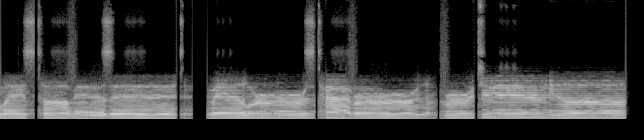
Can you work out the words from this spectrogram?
place of visit, Miller's Tavern, Virginia.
